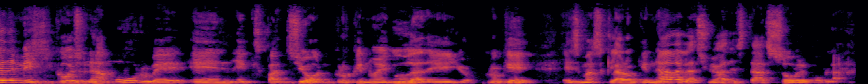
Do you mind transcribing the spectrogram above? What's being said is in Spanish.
Ciudad de México es una urbe en expansión, creo que no hay duda de ello. Creo que es más claro que nada, la ciudad está sobrepoblada.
